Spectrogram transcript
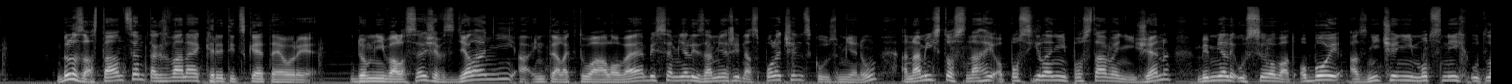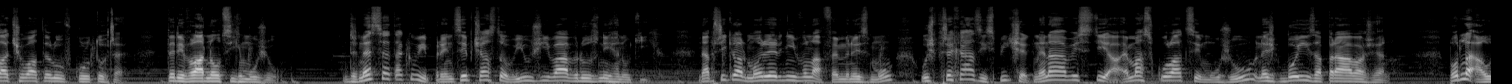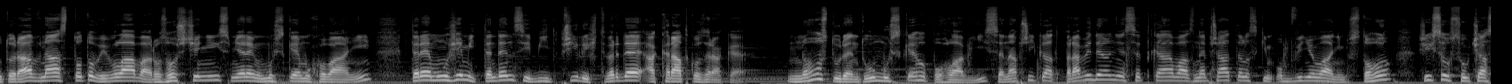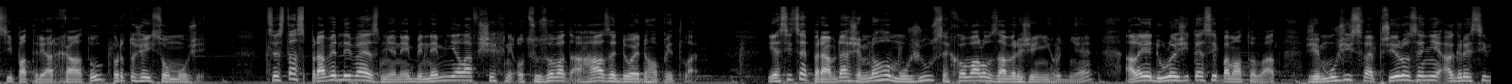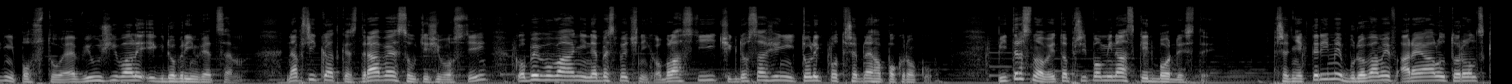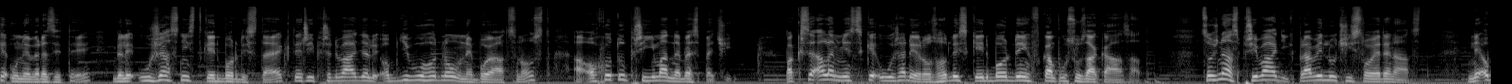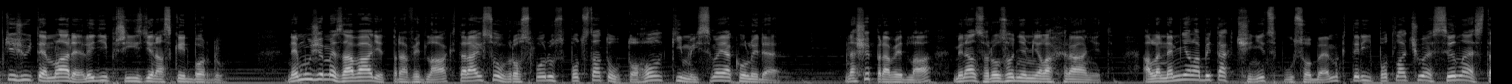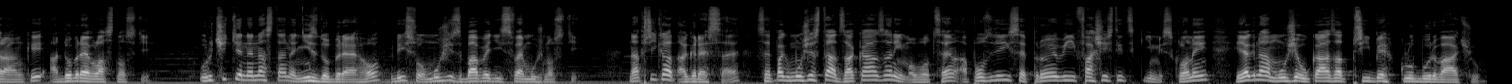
Byl zastáncem tzv. kritické teorie. Domníval se, že vzdělaní a intelektuálové by se měli zaměřit na společenskou změnu a namísto snahy o posílení postavení žen by měli usilovat o boj a zničení mocných utlačovatelů v kultuře, tedy vládnoucích mužů. Dnes se takový princip často využívá v různých hnutích. Například moderní vlna feminismu už přechází spíše k nenávisti a emaskulaci mužů než k boji za práva žen. Podle autora v nás toto vyvolává rozhořčení směrem k mužskému chování, které může mít tendenci být příliš tvrdé a krátkozraké. Mnoho studentů mužského pohlaví se například pravidelně setkává s nepřátelským obvinováním z toho, že jsou součástí patriarchátu, protože jsou muži. Cesta spravedlivé změny by neměla všechny odsuzovat a házet do jednoho pytle. Je sice pravda, že mnoho mužů se chovalo zavržení hodně, ale je důležité si pamatovat, že muži své přirozeně agresivní postoje využívali i k dobrým věcem. Například ke zdravé soutěživosti, k objevování nebezpečných oblastí či k dosažení tolik potřebného pokroku. Petersnovi to připomíná skateboardisty. Před některými budovami v areálu Toronské univerzity byli úžasní skateboardisté, kteří předváděli obdivuhodnou nebojácnost a ochotu přijímat nebezpečí. Pak se ale městské úřady rozhodly skateboarding v kampusu zakázat. Což nás přivádí k pravidlu číslo 11. Neobtěžujte mladé lidi při jízdě na skateboardu. Nemůžeme zavádět pravidla, která jsou v rozporu s podstatou toho, kým jsme jako lidé. Naše pravidla by nás rozhodně měla chránit, ale neměla by tak činit způsobem, který potlačuje silné stránky a dobré vlastnosti. Určitě nenastane nic dobrého, když jsou muži zbavení své mužnosti. Například agrese se pak může stát zakázaným ovocem a později se projeví fašistickými sklony, jak nám může ukázat příběh klubu rváčů.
